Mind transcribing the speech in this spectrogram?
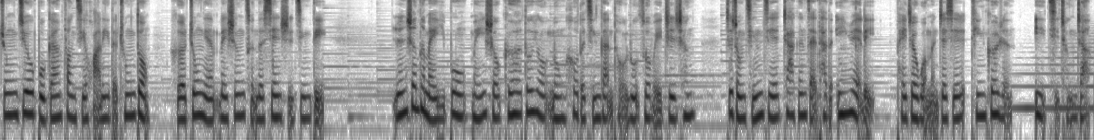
终究不甘放弃华丽的冲动，和中年为生存的现实境地。人生的每一步、每一首歌都有浓厚的情感投入作为支撑，这种情节扎根在他的音乐里，陪着我们这些听歌人一起成长。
